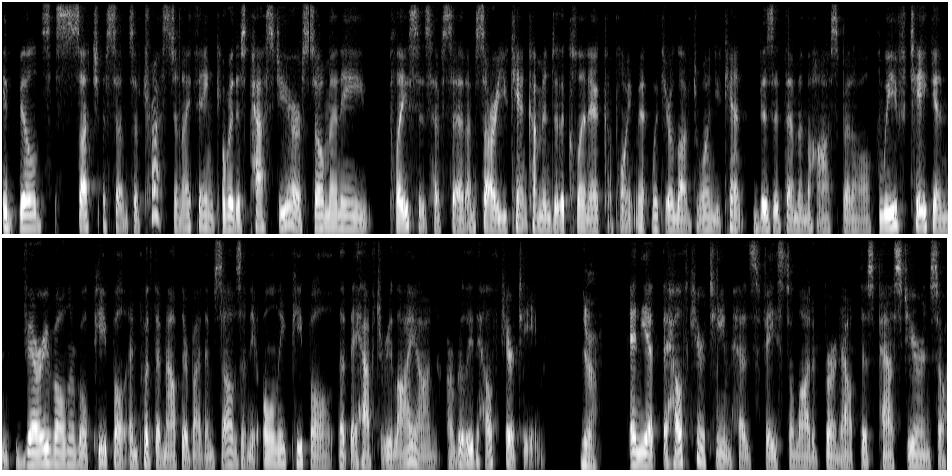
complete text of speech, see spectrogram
it builds such a sense of trust. And I think over this past year, so many places have said, I'm sorry, you can't come into the clinic appointment with your loved one. You can't visit them in the hospital. We've taken very vulnerable people and put them out there by themselves. And the only people that they have to rely on are really the healthcare team. Yeah. And yet the healthcare team has faced a lot of burnout this past year. And so,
